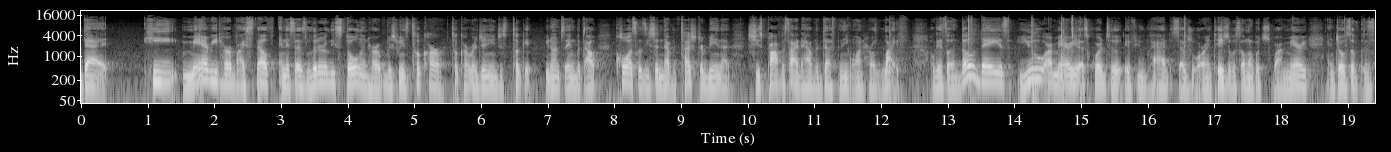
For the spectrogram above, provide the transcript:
that he married her by stealth and it says literally stolen her which means took her took her virginity and just took it. You know what i'm saying? Without cause because he should never touched her being that she's prophesied to have a destiny on her life. Okay so in those days you are married according to if you had sexual orientation with someone which is why mary and joseph is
